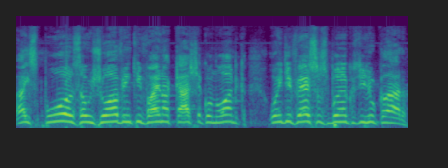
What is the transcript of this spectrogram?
a esposa, o jovem que vai na Caixa Econômica ou em diversos bancos de Rio Claro.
